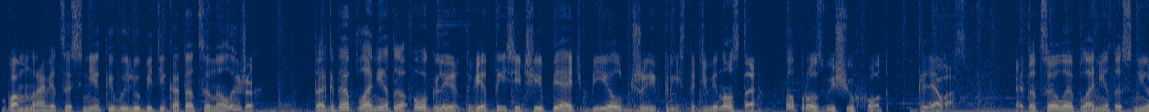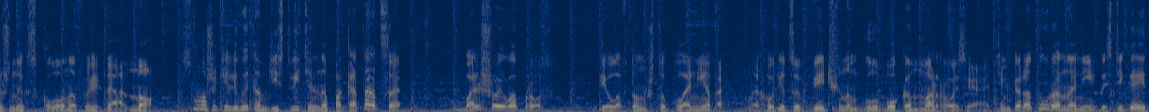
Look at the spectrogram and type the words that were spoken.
Вам нравится снег и вы любите кататься на лыжах? Тогда планета Огли 2005 BLG 390 по прозвищу Ход для вас. Это целая планета снежных склонов и льда, но сможете ли вы там действительно покататься? Большой вопрос. Дело в том, что планета находится в вечном глубоком морозе, а температура на ней достигает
